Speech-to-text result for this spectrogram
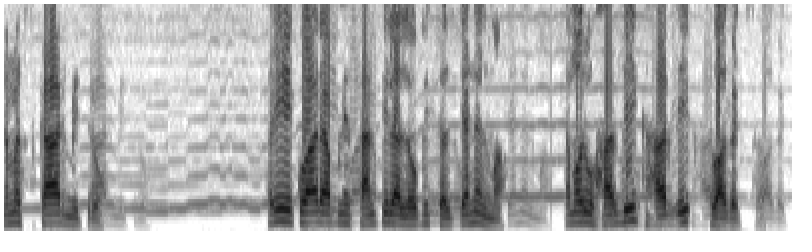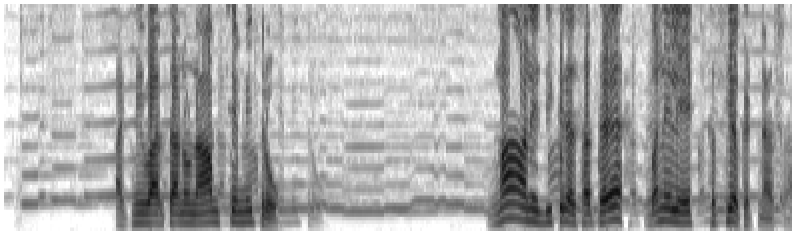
નમસ્કાર મિત્રો. ફરી એકવાર આપણે શાંતિલાલ ઓફિશિયલ ચેનલમાં તમારું હાર્દિક હાર્દિક સ્વાગત છે. આજની વાર્તાનું નામ છે મિત્રો માં અને દીકરા સાથે બનેલી એક સત્ય ઘટના છે.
